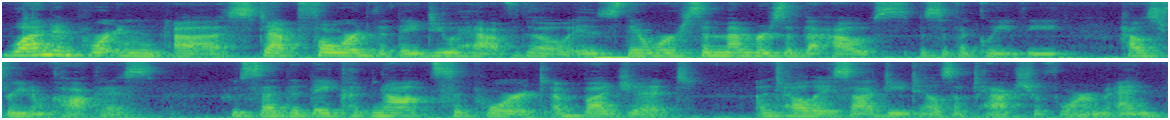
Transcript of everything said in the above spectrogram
One important uh, step forward that they do have, though, is there were some members of the House, specifically the House Freedom Caucus, who said that they could not support a budget until they saw details of tax reform. And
